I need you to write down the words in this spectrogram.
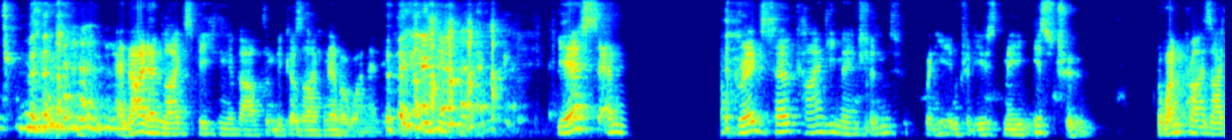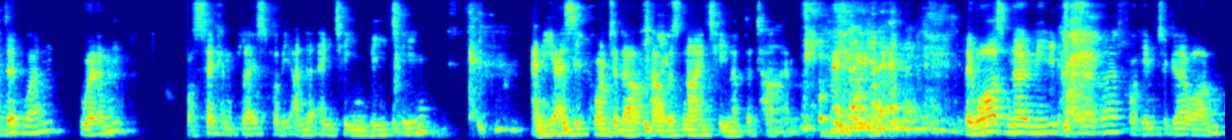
and I don't like speaking about them because I've never won any. yes, and Greg so kindly mentioned when he introduced me is true. The one prize I did win, win was second place for the under 18 B team. And he, as he pointed out, I was 19 at the time. there was no need, however, for him to go on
